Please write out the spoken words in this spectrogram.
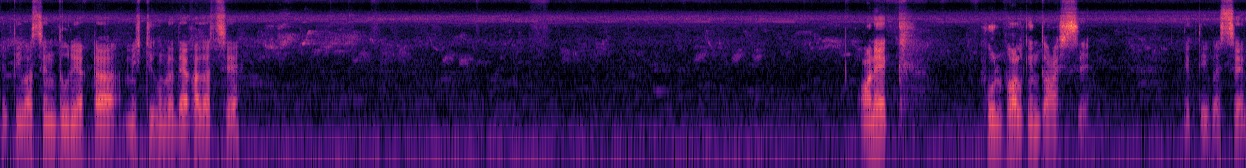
দেখতেই পাচ্ছেন, দূরে একটা মিষ্টি কুমড়া দেখা যাচ্ছে। অনেক ফুল ফল কিন্তু আসছে। দেখতেই পাচ্ছেন।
